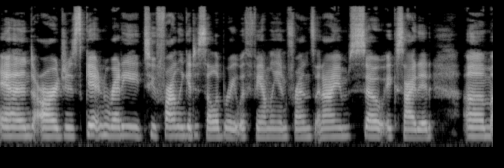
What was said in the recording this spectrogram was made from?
and are just getting ready to finally get to celebrate with family and friends, and I am so excited. Um,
